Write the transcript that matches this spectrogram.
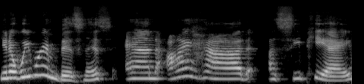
you know we were in business and i had a cpa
